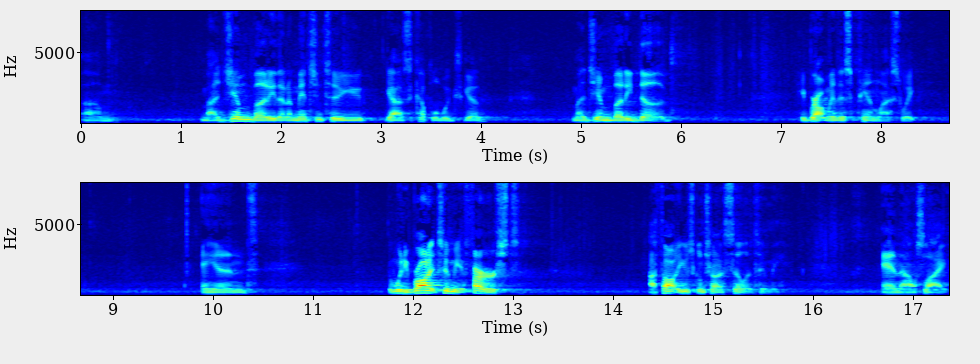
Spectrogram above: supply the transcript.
um, my gym buddy that I mentioned to you guys a couple of weeks ago. My gym buddy Doug. He brought me this pen last week, and when he brought it to me at first, I thought he was going to try to sell it to me, and I was like,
